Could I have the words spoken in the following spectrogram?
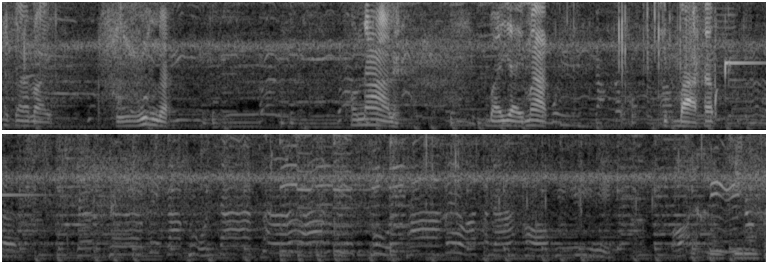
ก็จะอร่อยโอ้โหเนี่ยเข้าหน้าเลย ใบใหญ่มากสิบบาทครับใส่ขนมจีนลงไป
